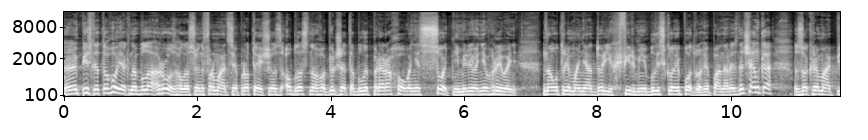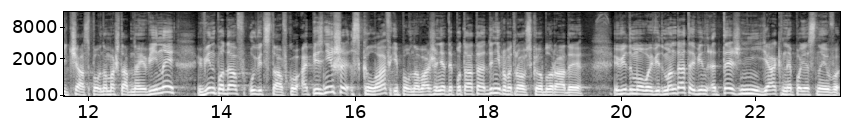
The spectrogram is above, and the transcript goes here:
Е, Після того, як набула розголосу інформація про те, що з обласного бюджету були перераховані сотні мільйонів гривень на утримання доріг фірмі близької подруги пана Резниченка, зокрема під час повномасштабної війни, він подав у відставку, а пізніше склав і повноваження депутата Дніпропетровської облради. Відмови від мандата він теж ніяк не пояснив.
